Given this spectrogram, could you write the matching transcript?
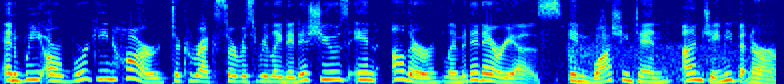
and we are working hard to correct service related issues in other limited limited areas. In Washington, I'm Jamie Bittner.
